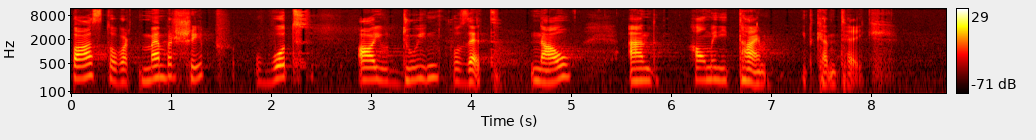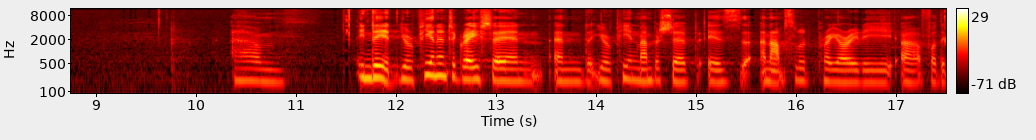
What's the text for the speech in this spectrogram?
path toward membership? What are you doing for that now? And how many time it can take? Um, indeed, European integration and European membership is an absolute priority uh, for the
